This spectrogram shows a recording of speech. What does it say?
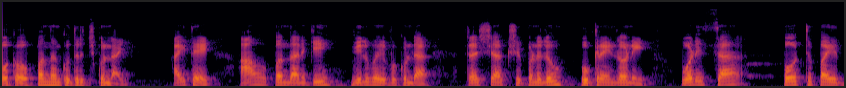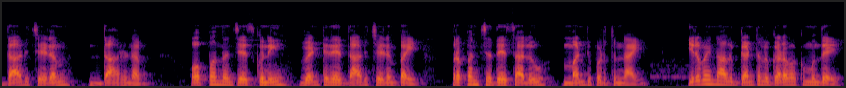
ఒక ఒప్పందం కుదుర్చుకున్నాయి. అయితే ఆ ఒప్పందానికి విలువ ఇవ్వకుండా రష్యా క్షిపణులు ఉక్రెయిన్లోని ఒడిశా పోర్టుపై దాడి చేయడం దారుణం. ఒప్పందం చేసుకుని వెంటనే దాడి చేయడంపై ప్రపంచ దేశాలు మండిపడుతున్నాయి. ఇరవై నాలుగు గంటలు గడవక ముందే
